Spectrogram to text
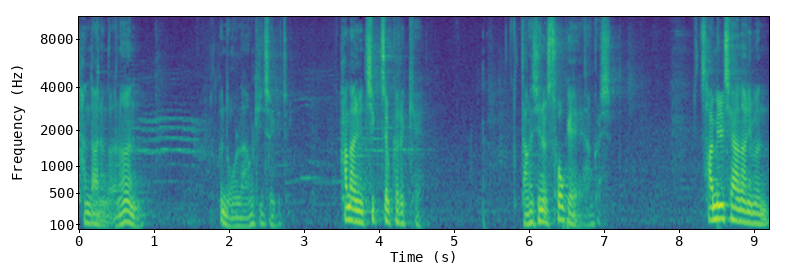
한다는 것은 놀라운 기적이죠. 하나님이 직접 그렇게 당신을 소개한 것입니다. 삼일체 하나님은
